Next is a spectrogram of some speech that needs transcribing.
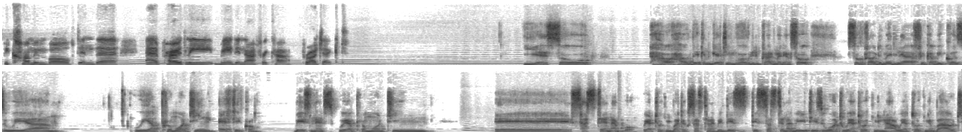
become involved in the uh, Proudly Made in Africa project? Yes. So, how how they can get involved in Proudly Made? So, so Proudly Made in Africa because we are we are promoting ethical business. We are promoting uh, sustainable. We are talking about sustainability. This this sustainability is what we are talking now. We are talking about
